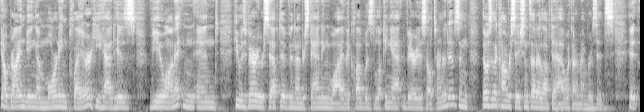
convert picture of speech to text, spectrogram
you know, Brian being a morning player, he had his view on it, and and he was very receptive in understanding why the club was looking at various alternatives. And those are the conversations that I love to have with our members. It's it.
